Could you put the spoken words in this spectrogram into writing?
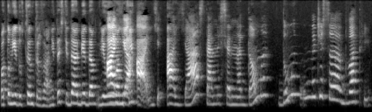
потом еду в центр занятости до обеда, делаю А звонки. я, а, а я останусь одна дома, думаю, на часа два-три.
